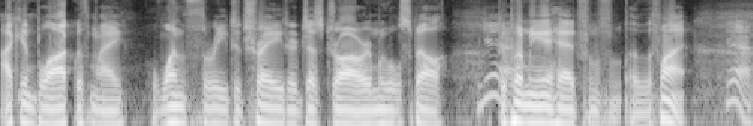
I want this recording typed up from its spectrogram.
I can block with my 1 3 to trade or just draw a removal spell Yeah. to put me ahead from, from the fight. Yeah.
